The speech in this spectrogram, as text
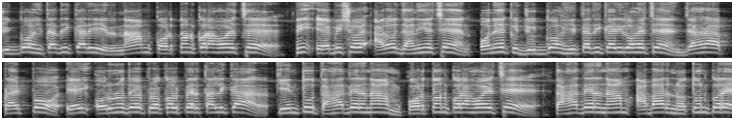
যোগ্য হিতাধিকারীর নাম কর্তন করা হয়েছে। তিনি এ বিষয়ে আরও জানিয়েছেন, অনেক যোগ্য হিতাধিকারী রয়েছেন যারা প্রাপ্য এই অরুণোদয় প্রকল্পের তালিকার, কিন্তু তাহাদের নাম কর্তন করা হয়েছে। তাহাদের নাম আবার নতুন করে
